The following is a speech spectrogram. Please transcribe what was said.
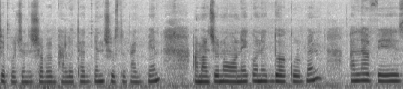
সে পর্যন্ত সবাই ভালো থাকবেন, সুস্থ থাকবেন। আমার জন্য অনেক অনেক দোয়া করবেন। আল্লাহ হাফেজ।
